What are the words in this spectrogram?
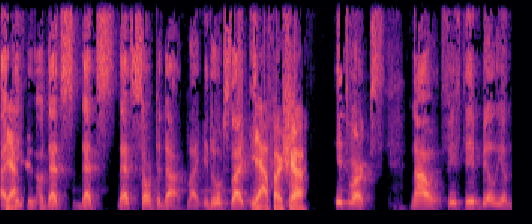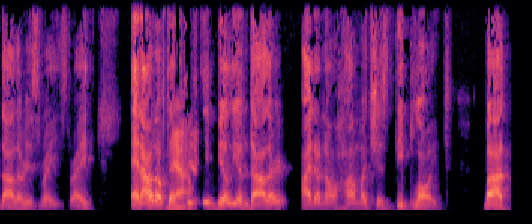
I yeah. think you know that's that's that's sorted out. Like it looks like yeah, for sure. it works. Now, $15 billion is raised, right? And out of that yeah. $15 billion, I don't know how much is deployed, but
